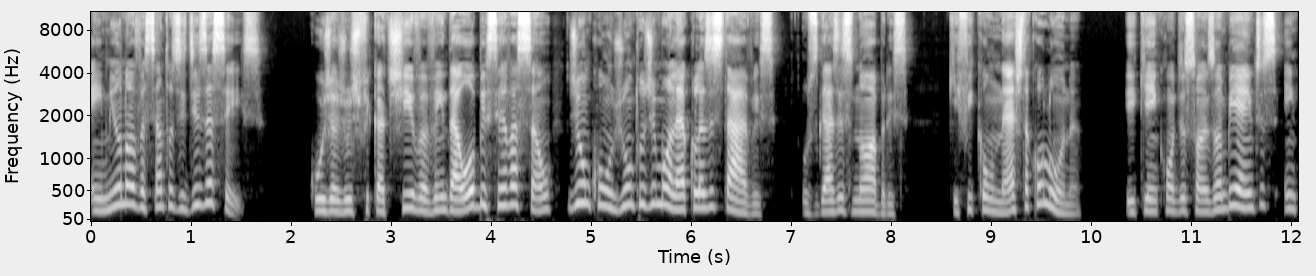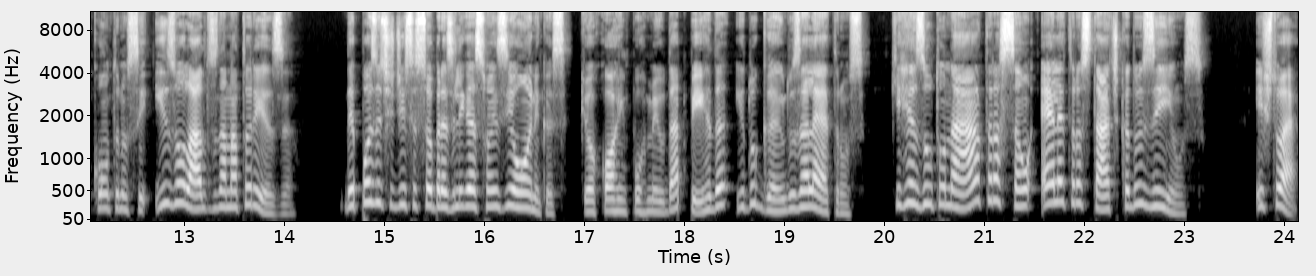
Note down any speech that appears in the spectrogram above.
em 1916, cuja justificativa vem da observação de um conjunto de moléculas estáveis, os gases nobres, que ficam nesta coluna, e que, em condições ambientes, encontram-se isolados na natureza. Depois eu te disse sobre as ligações iônicas, que ocorrem por meio da perda e do ganho dos elétrons, que resultam na atração eletrostática dos íons. Isto é,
